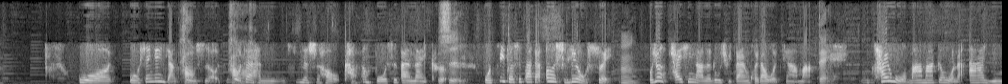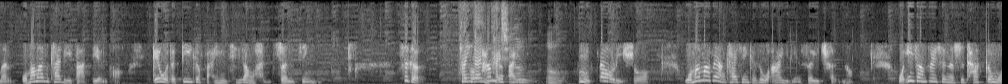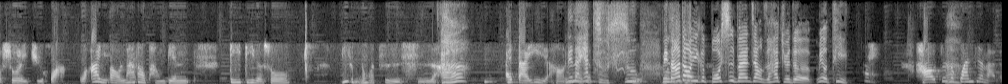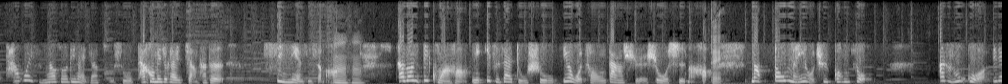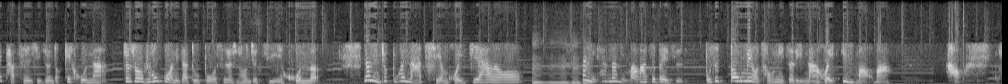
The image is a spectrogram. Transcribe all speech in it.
我我先跟你讲故事哦。其实我在很年轻的时候考上博士班那一刻，是我记得是大概二十六岁。嗯，我就很开心拿着录取单回到我家嘛。对，你猜我妈妈跟我的阿姨们，我妈妈是开理发店的，给我的第一个反应其实让我很震惊。这个，他应该很开心、啊。嗯嗯，照理说，我妈妈非常开心，可是我阿姨脸色一沉哦。我印象最深的是，她跟我说了一句话，我阿姨把我拉到旁边，低低的说：“你怎么那么自私啊？”啊，哎，大意啊哈！你哪要读书？你拿到一个博士班这样子，他觉得没有替。哎，好，这个关键来了，她、啊、为什么要说丽娜也要读书？他后面就开始讲他的信念是什么？嗯哼。他说：“你看哈，你一直在读书，因为我从大学硕士嘛，哈，对，那都没有去工作。啊，如果因为他成绩真都结婚呐，就是说，如果你在读博士的时候你就结婚了，那你就不会拿钱回家了哦。嗯嗯嗯。那你看，那你妈妈这辈子不是都没有从你这里拿回一毛吗？好，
